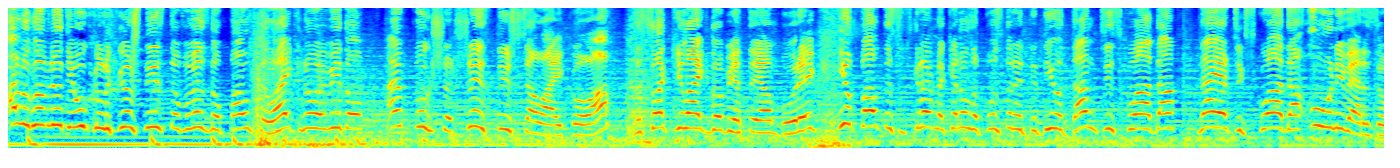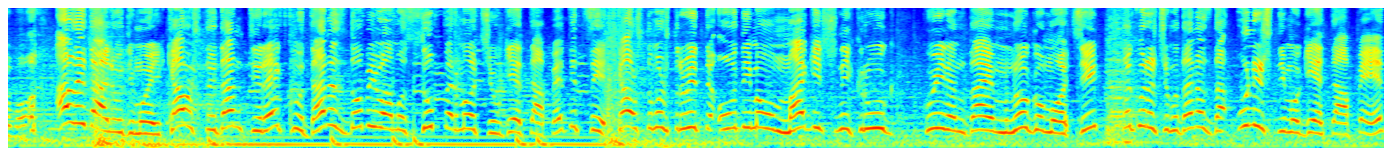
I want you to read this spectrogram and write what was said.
Ali uglavnom ljudi, ukoliko još niste obavezno palite like na ovaj video, ajmo pokušat 6000 lajkova. Za svaki like dobijete jedan burek. I upalite subscribe na kanal da postanete dio Danči squada, najjačeg squada u univerzumu. Ali da ljudi moji, kao što je Danči rekao, danas dobivamo super moći u GTA 5 Kao što možete vidjeti, ovdje imamo magični krug koji nam daje mnogo moći, tako da ćemo danas da uništimo GTA 5,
